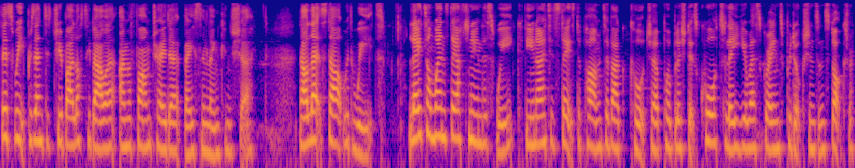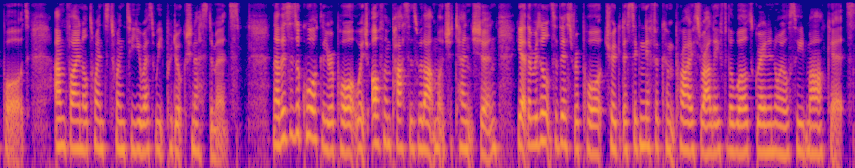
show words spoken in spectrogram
This week presented to you by Lottie Bauer. I'm a farm trader based in Lincolnshire. Now let's start with wheat. Late on Wednesday afternoon this week, the United States Department of Agriculture published its quarterly US grains productions and stocks report and final 2020 US wheat production estimates. Now, this is a quarterly report which often passes without much attention, yet the results of this report triggered a significant price rally for the world's grain and oilseed markets.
